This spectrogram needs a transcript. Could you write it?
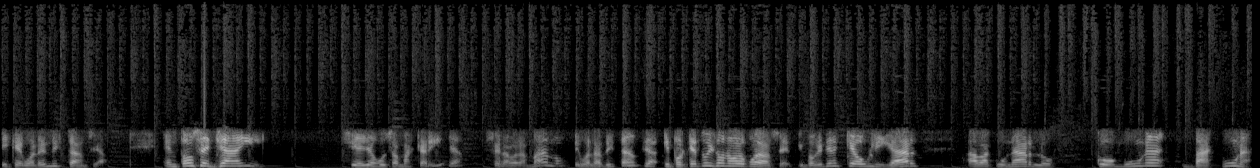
y que guarden distancia. Entonces ya ahí, si ellos usan mascarilla, se lavan las manos y guardan distancia, ¿y por qué tu hijo no lo puede hacer? ¿Y por qué tienes que obligar a vacunarlo con una vacuna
